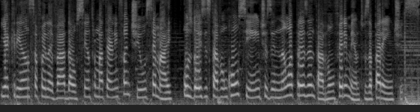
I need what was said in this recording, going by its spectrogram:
e a criança foi levada ao Centro Materno Infantil, SEMAI. Os dois estavam conscientes e não apresentavam ferimentos aparentes.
